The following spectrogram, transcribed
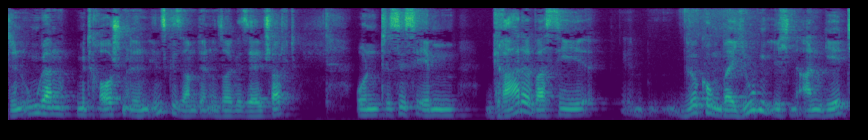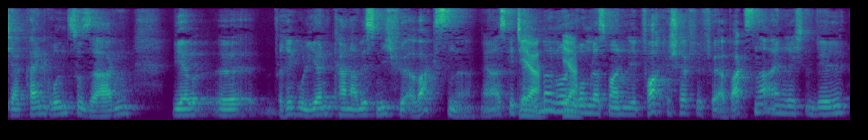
den Umgang mit Rauschmitteln insgesamt in unserer Gesellschaft. Und es ist eben gerade was die Wirkung bei Jugendlichen angeht, ja kein Grund zu sagen, wir äh, regulieren Cannabis nicht für Erwachsene. Ja, es geht ja, ja immer nur ja. darum, dass man Fachgeschäfte für Erwachsene einrichten will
